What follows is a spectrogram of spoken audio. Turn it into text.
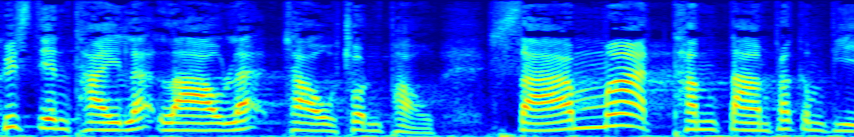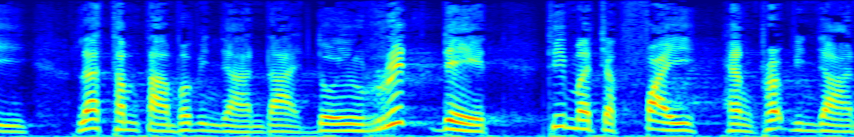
คริสเตียนไทยและลาวและชาวชนเผ่า สามารถทำตามพระคัมภีร์ และทำตามพระวิญญาณได้ โดยฤทธิเดชที่มาจากไฟแห่งพระวิญญาณ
